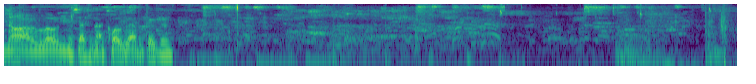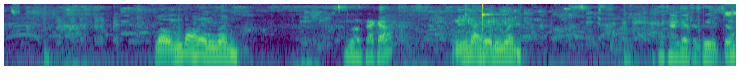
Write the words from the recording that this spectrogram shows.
No, I was loading the session. I closed the application. Yo, you not here, we win. You want back out? You not here, we win. You can't get some pizza too.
